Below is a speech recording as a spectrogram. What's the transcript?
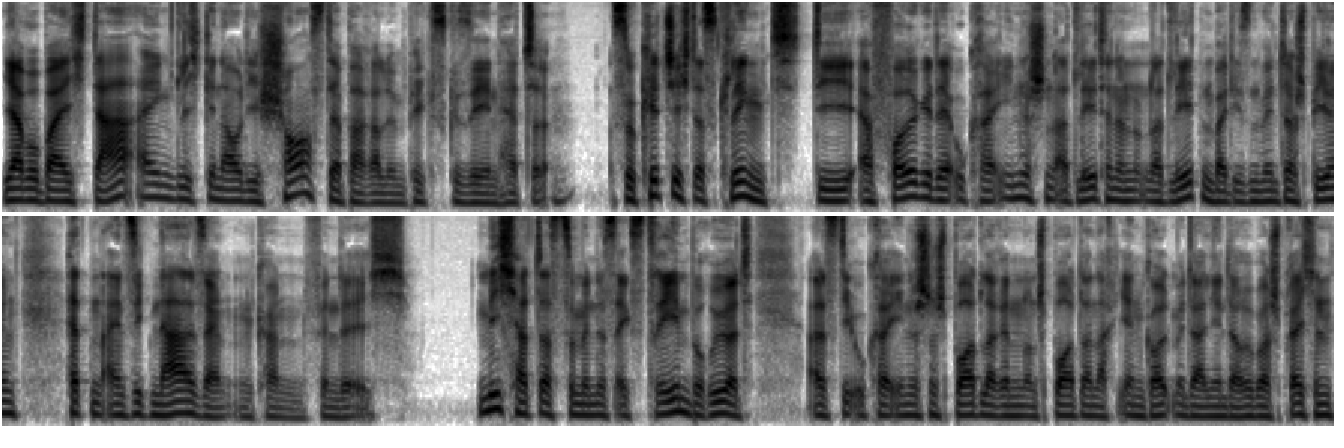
Ja, wobei ich da eigentlich genau die Chance der Paralympics gesehen hätte. So kitschig das klingt, die Erfolge der ukrainischen Athletinnen und Athleten bei diesen Winterspielen hätten ein Signal senden können, finde ich. Mich hat das zumindest extrem berührt, als die ukrainischen Sportlerinnen und Sportler nach ihren Goldmedaillen darüber sprechen,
